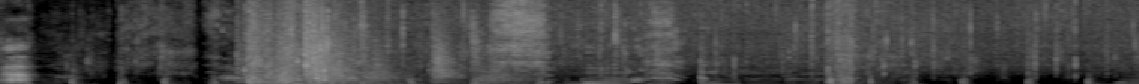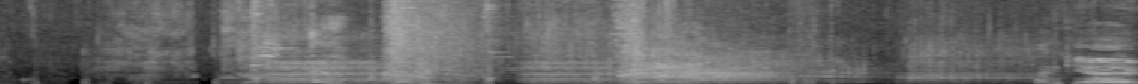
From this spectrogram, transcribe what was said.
Ah. Thank you.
